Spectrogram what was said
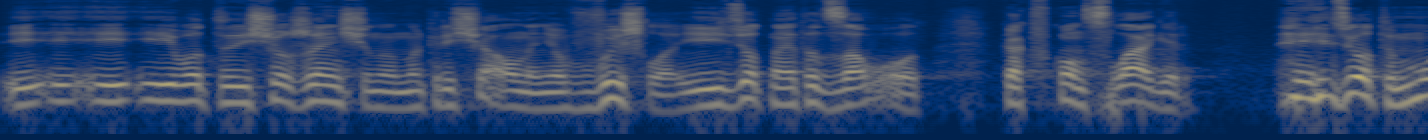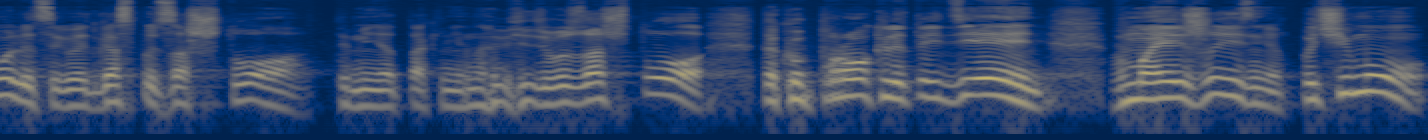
и, и, и вот еще женщина накричала на нее, вышла и идет на этот завод, как в концлагерь. И идет и молится, и говорит, Господь, за что ты меня так ненавидел? За что? Такой проклятый день в моей жизни. Почему?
